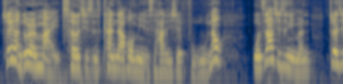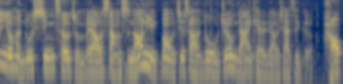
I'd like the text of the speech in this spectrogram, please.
所以很多人买车其实看到后面也是他的一些服务。那我知道，其实你们最近有很多新车准备要上市，然后你也帮我介绍很多，我觉得我们等下也可以来聊一下这个。好，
